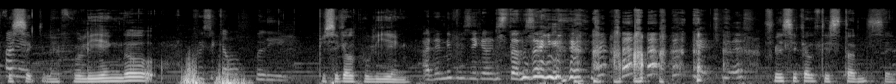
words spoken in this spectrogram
Physically bullying tuh Physical bullying. physical bullying, Ada nih physical distancing. Jelas. physical distancing.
